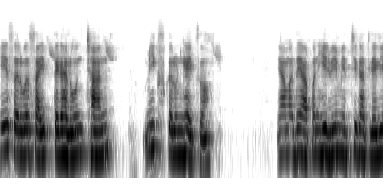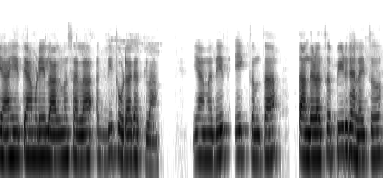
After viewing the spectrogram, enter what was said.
हे सर्व साहित्य घालून छान मिक्स करून घ्यायचं. यामध्ये आपण हिरवी मिरची घातलेली आहे त्यामुळे लाल मसाला अगदी थोडा घातला. यामध्येच एक चमचा तांदळाचं पीठ घालायचं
